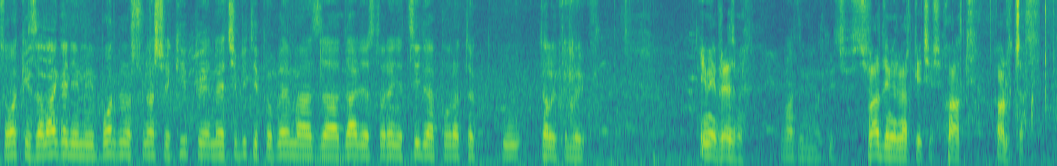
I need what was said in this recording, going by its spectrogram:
S ovakvim zalaganjem i borbenošću naše ekipe neće biti problema za dalje ostvarenje cilja povratak u Telekom ligu. Ime i prezme. Vladimir Markićević. Vladimir Markićević, hvala ti. Odličan si.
